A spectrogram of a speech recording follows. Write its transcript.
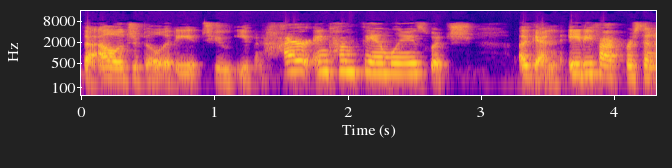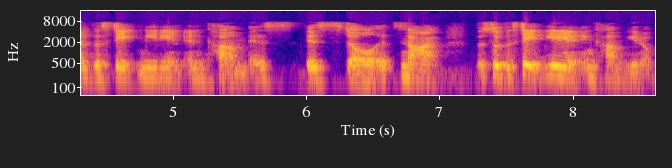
the eligibility to even higher income families, which again 85% of the state median income is is still it's not so the state median income you know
